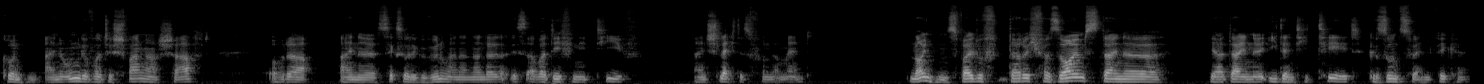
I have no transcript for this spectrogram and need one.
gründen. Eine ungewollte Schwangerschaft oder eine sexuelle Gewöhnung aneinander ist aber definitiv ein schlechtes Fundament. Neuntens, weil du dadurch versäumst, deine, ja, deine Identität gesund zu entwickeln.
